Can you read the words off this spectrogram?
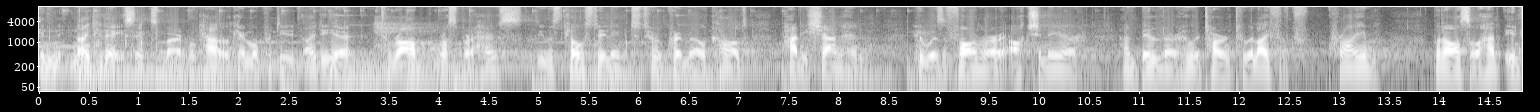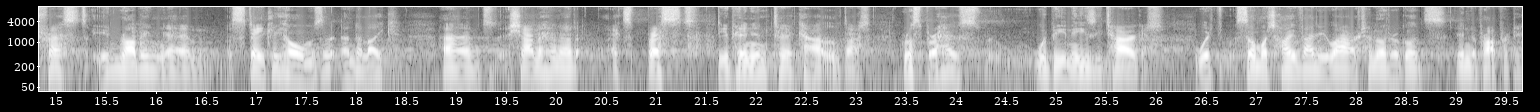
In 1986, Martin Cahill came up with the idea to rob Russborough House. He was closely linked to a criminal called Paddy Shanahan, who was a former auctioneer and builder who had turned to a life of crime, but also had interest in robbing um, stately homes and, the like. And Shanahan had expressed the opinion to Cahill that Russborough House would be an easy target with so much high value art and other goods in the property.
